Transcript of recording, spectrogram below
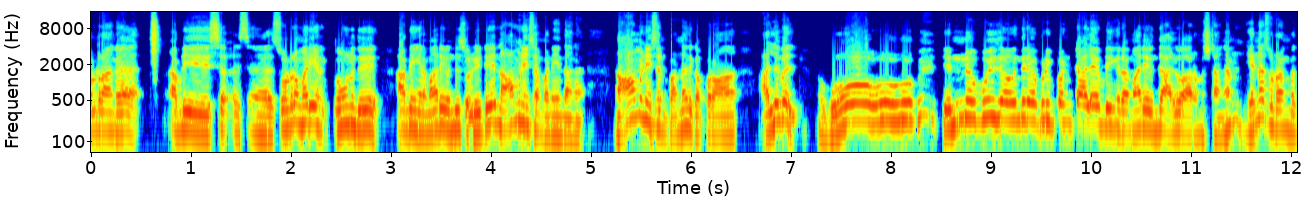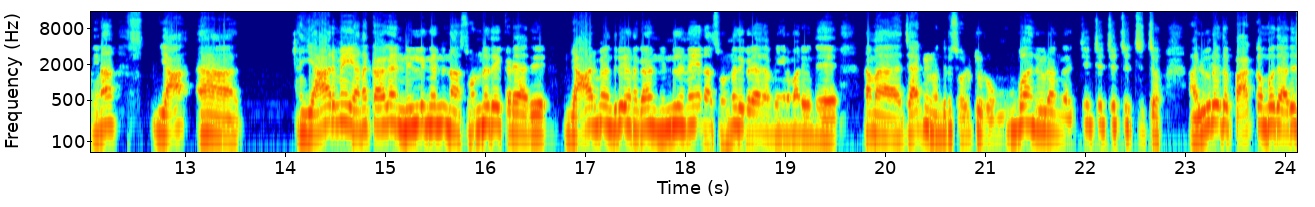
சொல்றாங்க. அப்படி ச- சொல்ற மாதிரி எனக்கு தோணுது அப்படிங்கிற மாதிரி வந்து சொல்லிட்டு நாமினேஷன் பண்ணியிருந்தாங்க. நாமினேஷன் பண்ணதுக்கு அப்புறம் அலுவல் ஓ என்ன போய் சௌந்தர்யா அப்படி பண்ணிட்டாலே அப்படிங்கிற மாதிரி வந்து அழுவ ஆரம்பிச்சிட்டாங்க. என்ன சொல்றாங்க பாத்தீங்கன்னா யா யாருமே எனக்காக நில்லுங்கன்னு நான் சொன்னதே கிடையாது. யாருமே வந்துட்டு எனக்காக நில்லுனே நான் சொன்னது கிடையாது அப்படிங்கிற மாதிரி வந்து நம்ம ஜாக்லின் வந்துட்டு சொல்லிட்டு ரொம்ப அழுகுறாங்க. சிச்சோ சிச்சோ அழுகுறத பார்க்கும்போது அது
